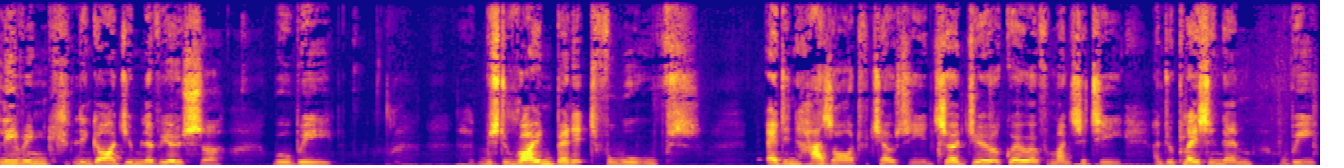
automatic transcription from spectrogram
Leaving Lingardium Leviosa will be Mr. Ryan Bennett for Wolves, Eden Hazard for Chelsea, and Sergio Aguero for Man City. And replacing them will be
